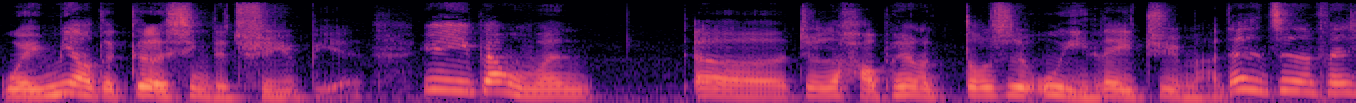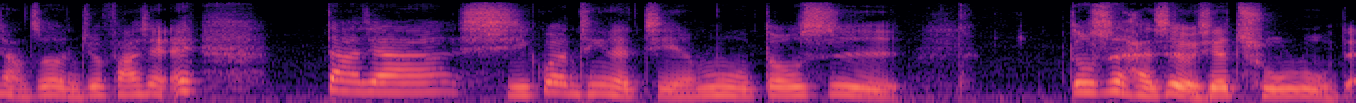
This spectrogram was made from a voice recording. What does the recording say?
微妙的个性的区别。因为一般我们呃，就是好朋友都是物以类聚嘛，但是真的分享之后，你就发现，哎。大家习惯听的节目都是都是还是有些出入的，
